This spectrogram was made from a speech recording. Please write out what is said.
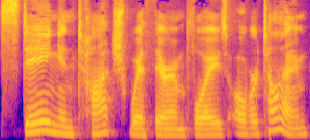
staying in touch with their employees over time.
